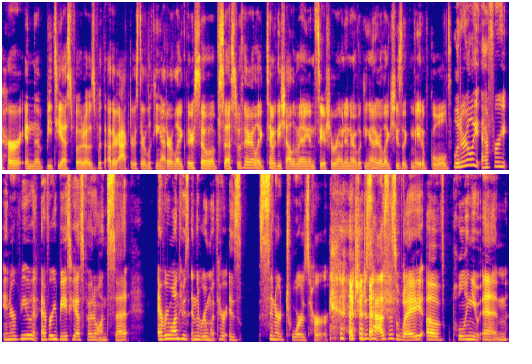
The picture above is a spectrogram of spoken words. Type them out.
her in the BTS photos with other actors, they're looking at her like they're so obsessed with her. Like Timothée Chalamet and Saoirse Ronan are looking at her like she's like made of gold. Literally every interview and every BTS photo on set, everyone who's in the room with her is centered towards her. Like she just has this way of pulling you in.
